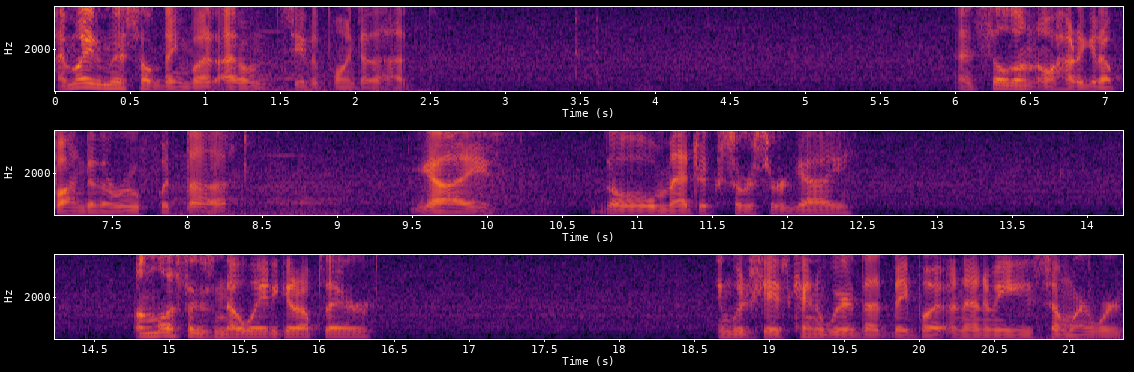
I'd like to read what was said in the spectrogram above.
I might have missed something, but I don't see the point of that. And still don't know how to get up onto the roof with the guy. The little magic sorcerer guy. Unless there's no way to get up there. In which case, kind of weird that they put an enemy somewhere where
